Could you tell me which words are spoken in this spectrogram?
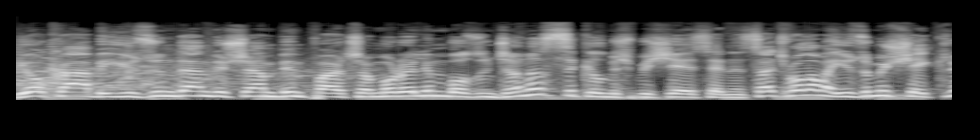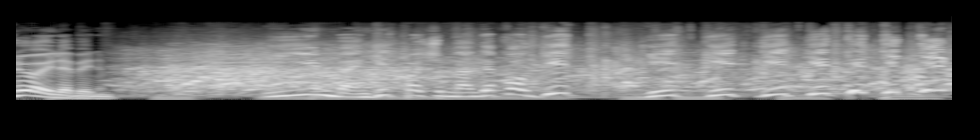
Yok abi yüzünden düşen bin parça moralim bozun. Canın sıkılmış bir şey senin. Saçmalama yüzümün şekli öyle benim. İyiyim ben. Git başımdan defol git. Git git git git git git git.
